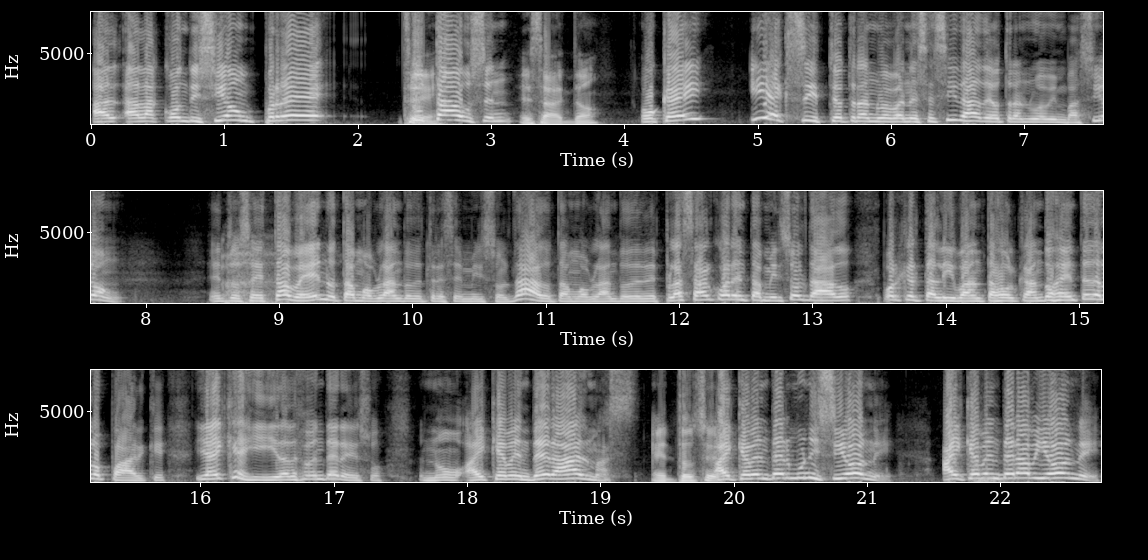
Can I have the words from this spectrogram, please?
a, a la condición pre-2000, Exacto. ¿ok? Y existe otra nueva necesidad de otra nueva invasión. Entonces, esta vez no estamos hablando de 13 mil soldados, estamos hablando de desplazar 40 mil soldados porque el talibán está holcando gente de los parques y hay que ir a defender eso. No, hay que vender armas. Entonces, Hay que vender municiones, hay que vender aviones,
